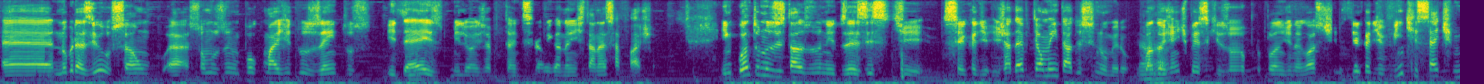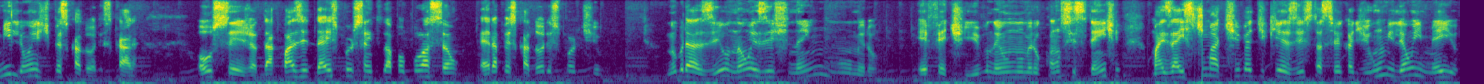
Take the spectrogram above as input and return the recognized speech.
É, no Brasil são, é, somos um pouco mais de 210 Sim. milhões de habitantes, se não me engano, a gente está nessa faixa. Enquanto nos Estados Unidos existe cerca de. Já deve ter aumentado esse número. Uhum. Quando a gente pesquisou para o plano de negócio, tinha cerca de 27 milhões de pescadores, cara. Ou seja, dá quase 10% da população. Era pescador esportivo. No Brasil não existe nenhum número efetivo, nenhum número consistente, mas a estimativa é de que exista cerca de um milhão e meio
